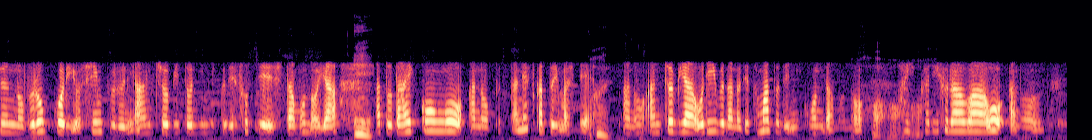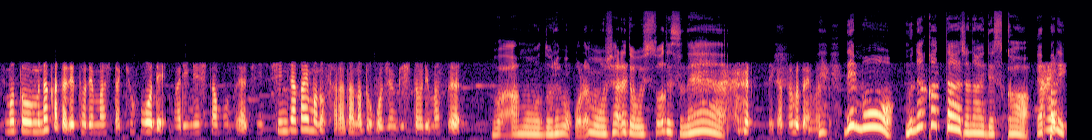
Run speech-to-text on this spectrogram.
旬のブロッコリーをシンプルにアンチョビとニンニクでソテーしたものやええあと大根をあのプッタネスカと言いましてはい。あのアンチョビやオリーブなどでトマトで煮込んだもの、ははい、カリフラワーをあの地元宗像で採れました巨峰でマリネしたものやじ新じゃがいものサラダなどをご準備しております。うわあもうどれもこれもおしゃれで美味しそうですね。ありがとうございますえ。でも宗像じゃないですか。やっぱり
